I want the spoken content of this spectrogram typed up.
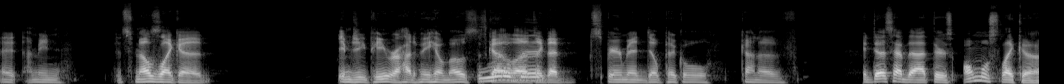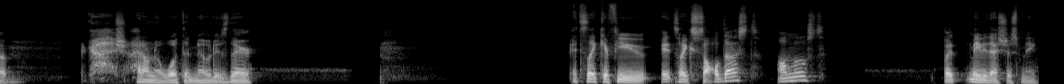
it, I mean, it smells like a MGP rye to me almost. It's got a lot of like that spearmint dill pickle kind of. It does have that. There's almost like a, gosh, I don't know what the note is there. It's like if you, it's like sawdust almost, but maybe that's just me.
